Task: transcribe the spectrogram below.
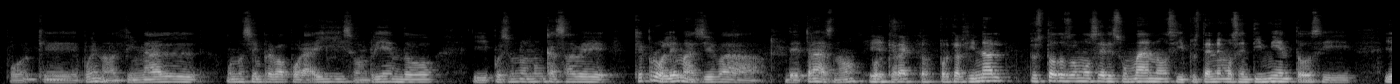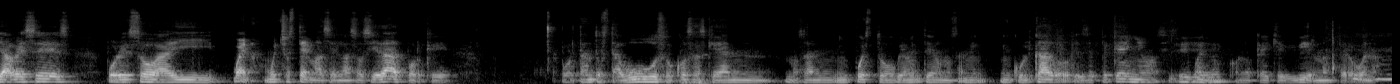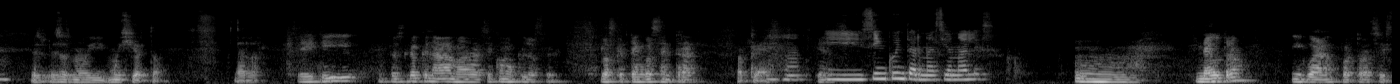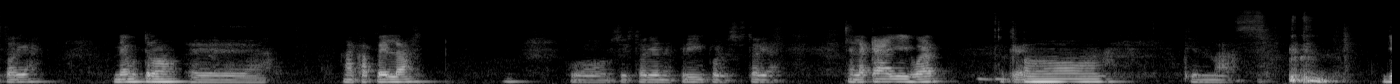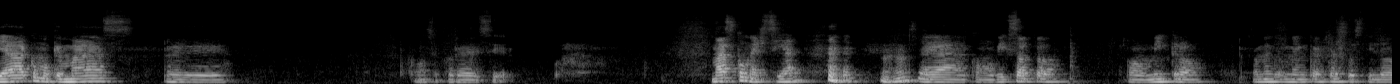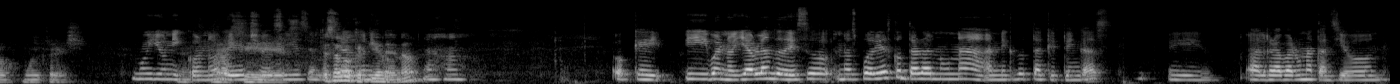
porque, bueno, al final uno siempre va por ahí sonriendo y pues uno nunca sabe qué problemas lleva detrás, ¿no? Sí, Porque, exacto. porque al final pues todos somos seres humanos y pues tenemos sentimientos y, y a veces por eso hay, bueno, muchos temas en la sociedad porque por tantos tabús o cosas que han, nos han impuesto, obviamente, o nos han in- inculcado desde pequeños, y Sí, bueno, sí. con lo que hay que vivir, ¿no? Pero bueno, eso, eso es muy, muy cierto. Sí, y pues creo que nada más, así como que los, los que tengo central. Ok. Ajá. Y cinco internacionales. Mm, Neutro, igual por toda su historia. Neutro, eh, Acapela, por su historia en el PRI, por su historia en la calle, igual. Ok. Ah, ¿Quién más? ya como que más... eh, ¿Cómo se podría decir? Más comercial. Era como Big Soto, como Micro. Me, me encanta su estilo muy fresh. Muy único, ¿no? Así De hecho, es. sí, es Es algo que único. tiene, ¿no? Ajá. Ok, y bueno, ya hablando de eso, ¿nos podrías contar una anécdota que tengas eh, al grabar una canción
